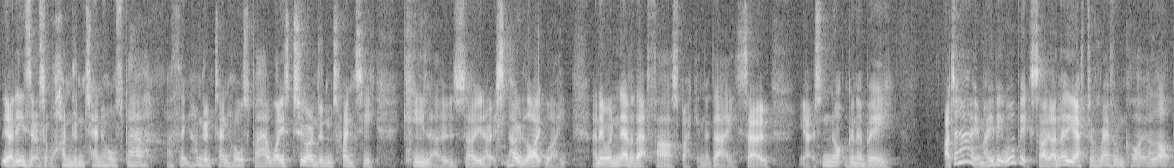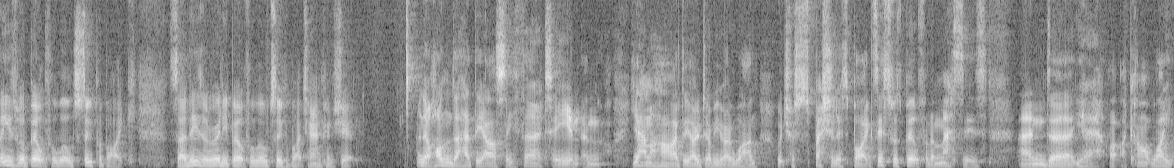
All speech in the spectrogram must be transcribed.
yeah, these are sort of 110 horsepower. I think 110 horsepower weighs 220 kilos. So, you know, it's no lightweight and they were never that fast back in the day. So, you know, it's not going to be, I don't know, maybe it will be exciting. I know you have to rev them quite a lot. These were built for World Superbike. So these are really built for World Superbike Championship. You know, Honda had the RC30 and, and Yamaha had the OW01, which were specialist bikes. This was built for the masses. And uh, yeah, I, I can't wait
